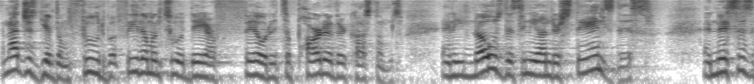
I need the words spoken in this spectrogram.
And not just give them food, but feed them until they are filled. It's a part of their customs. And he knows this and he understands this. And this is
